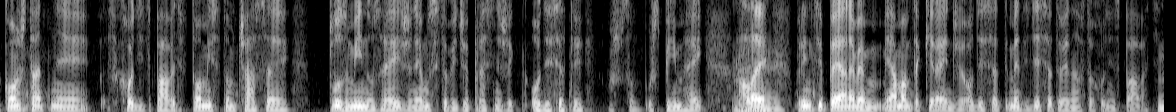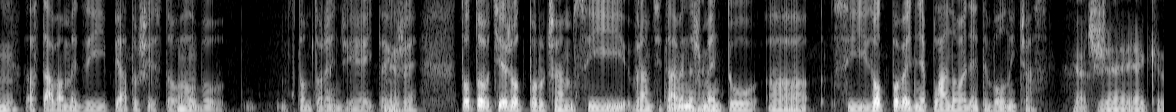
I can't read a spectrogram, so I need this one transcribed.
konštantne chodiť spávať v tom istom čase, plus minus, hej, že nemusí to byť, že presne, že o 10. už, som, už spím, hej, ale hej. v princípe, ja neviem, ja mám taký range, že o 10, medzi 10 a 11 chodím spávať Mhm. a stávam medzi 5 a 6 alebo v tomto range, hej, takže toto tiež odporúčam si v rámci time managementu uh, si zodpovedne plánovať aj ten voľný čas. Ja, čiže jak e,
